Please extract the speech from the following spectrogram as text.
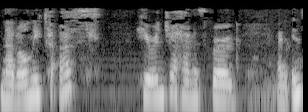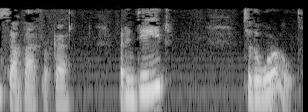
not only to us here in Johannesburg and in South Africa, but indeed to the world.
